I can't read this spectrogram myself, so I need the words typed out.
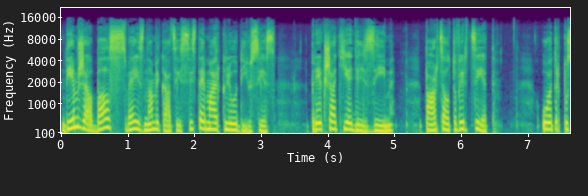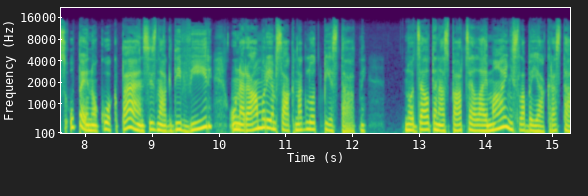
Diemžēl balss zvejas navigācijas sistēmā ir kļūdījusies. Priekšā ķieģeļa zīme. Pārceltuve ir cieta. Otrpus upē no koka pēnas iznāk divi vīri un ar āmuriem sāk naglot piestātni. No dzeltenās pārcēlāja mājiņas labajā krastā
